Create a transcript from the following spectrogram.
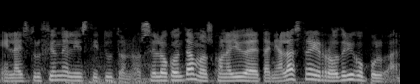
en la instrucción del Instituto. Nos se lo contamos con la ayuda de Tania Lastra y Rodrigo Pulgar.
